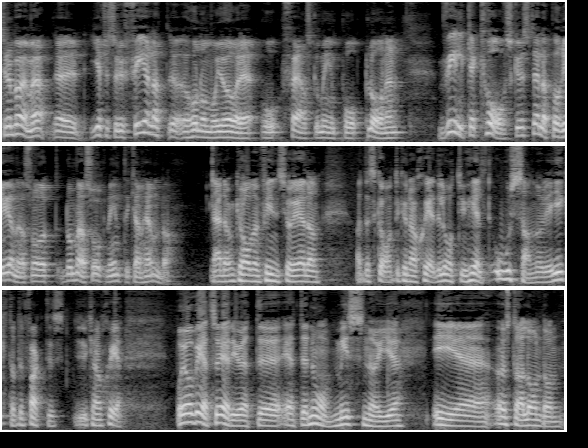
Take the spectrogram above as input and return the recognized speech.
till att börja med, eh, givetvis är det fel att eh, honom att göra det och fans kommer in på planen. Vilka krav ska vi ställa på arenorna så att de här sakerna inte kan hända? Nej, de kraven finns ju redan. Att det ska inte kunna ske. Det låter ju helt osannolikt att det faktiskt kan ske. Vad jag vet så är det ju ett, ett enormt missnöje i östra London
